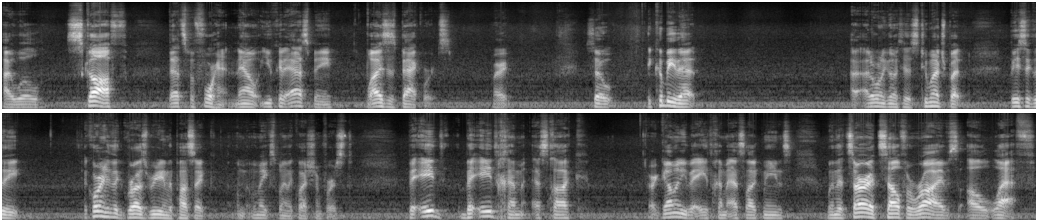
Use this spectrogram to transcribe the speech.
I will scoff. That's beforehand. Now you could ask me, why is this backwards, right? So it could be that I don't want to go into this too much, but basically, according to the Gra's reading the pasuk, let me explain the question first. Be'edchem eslak, or gamani be'edchem eslak means when the tsar itself arrives, I'll laugh.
